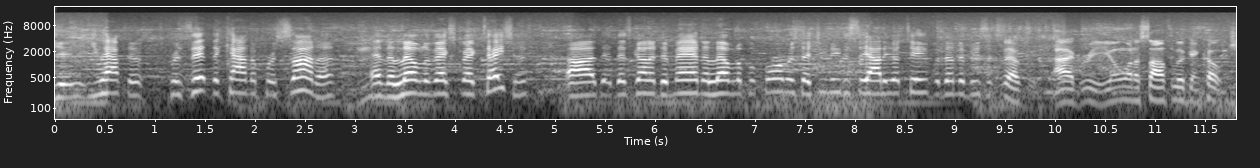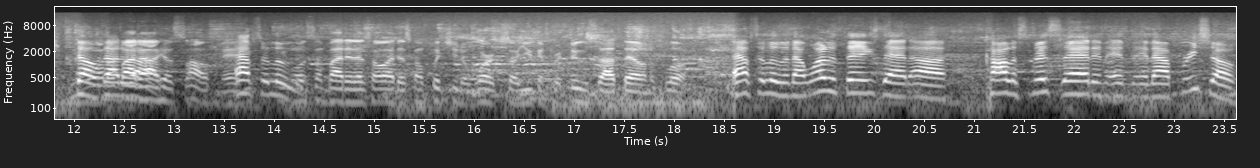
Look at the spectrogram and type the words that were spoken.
You, you have to present the kind of persona and the level of expectations uh, that, that's going to demand the level of performance that you need to see out of your team for them to be successful. I agree. You don't want a soft-looking coach. You No, don't want not at nobody all. out here soft, man. Absolutely. You want somebody that's hard, that's going to put you to work so you can produce out there on the floor. Absolutely. Now, one of the things that uh, Carla Smith said in, in, in our pre-show,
